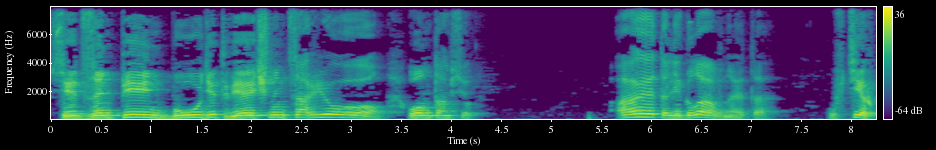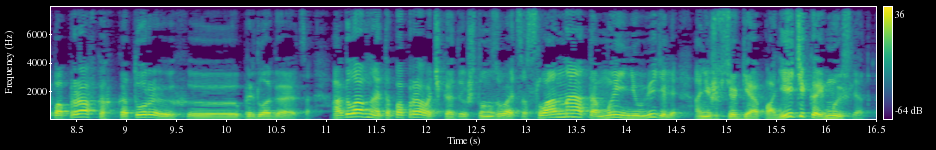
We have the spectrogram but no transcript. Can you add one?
Си Цзиньпинь будет вечным царем, он там все. А это ли главное-то? в тех поправках, которых э, предлагаются. А главное, это поправочка, что называется, слона-то мы не увидели. Они же все геополитикой мыслят,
